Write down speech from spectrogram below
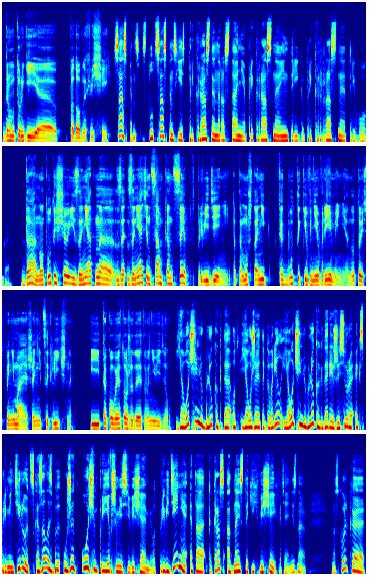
драматургия подобных вещей. Саспенс. Тут саспенс есть. Прекрасное нарастание, прекрасная интрига, прекрасная тревога. Да, но тут еще и занятно, за- занятен сам концепт привидений, потому что они как будто-таки вне времени, ну то есть, понимаешь, они цикличны. И такого я тоже до этого не видел. Я очень люблю, когда, вот я уже это говорил, я очень люблю, когда режиссеры экспериментируют с, казалось бы, уже очень приевшимися вещами. Вот «Привидение» — это как раз одна из таких вещей, хотя я не знаю, насколько,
